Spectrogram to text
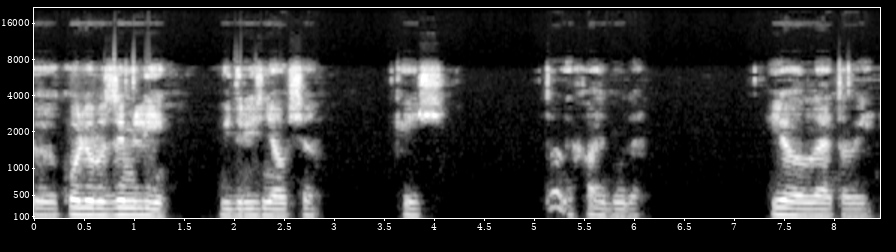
е, кольору землі відрізнявся. Якийсь. Та нехай буде. Фіолетовий.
